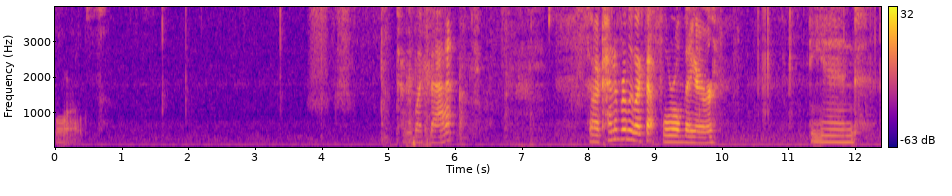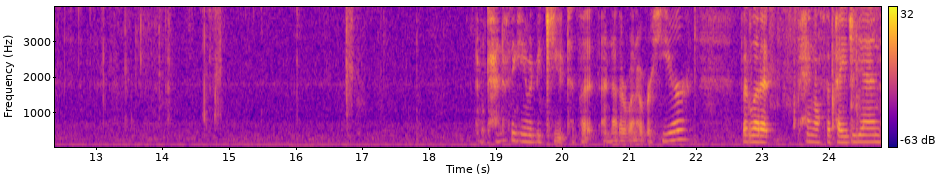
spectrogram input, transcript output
florals. Kind of like that. So I kind of really like that floral there. And I'm kind of thinking it would be cute to put another one over here, but let it hang off the page again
